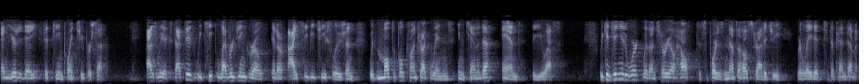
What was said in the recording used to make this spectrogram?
and year-to-date 15.2%. As we expected, we keep leveraging growth in our iCBT solution with multiple contract wins in Canada and the U.S. We continue to work with Ontario Health to support its mental health strategy related to the pandemic.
